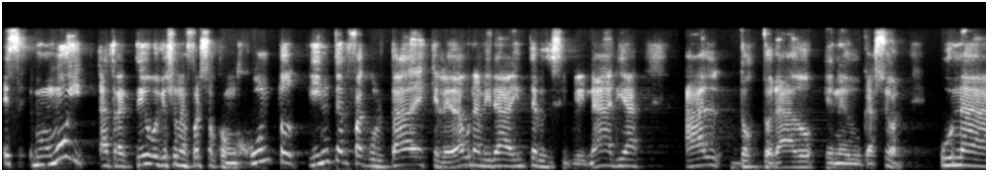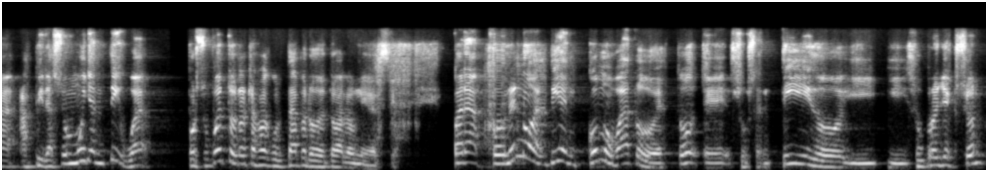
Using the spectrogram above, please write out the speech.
Es muy atractivo porque es un esfuerzo conjunto, interfacultades, que le da una mirada interdisciplinaria al doctorado en educación. Una aspiración muy antigua por supuesto de nuestra facultad, pero de toda la universidad. Para ponernos al día en cómo va todo esto, eh, su sentido y, su proyección,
